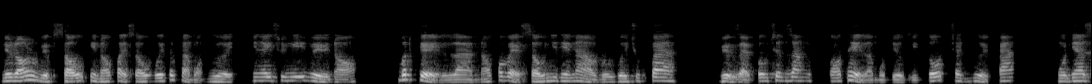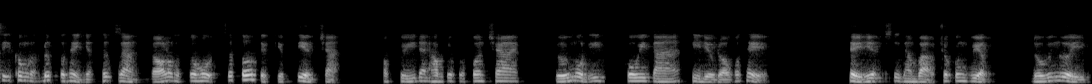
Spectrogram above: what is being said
nếu đó là việc xấu thì nó phải xấu với tất cả mọi người, nhưng hãy suy nghĩ về nó. Bất kể là nó có vẻ xấu như thế nào đối với chúng ta, việc giải phẫu chân răng có thể là một điều gì tốt cho những người khác. Một nha sĩ không đạo đức có thể nhận thức rằng đó là một cơ hội rất tốt để kiếm tiền trả học phí đại học cho cậu con trai đối với một y, cô y tá thì điều đó có thể thể hiện sự đảm bảo cho công việc đối với người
